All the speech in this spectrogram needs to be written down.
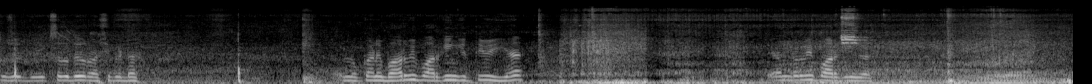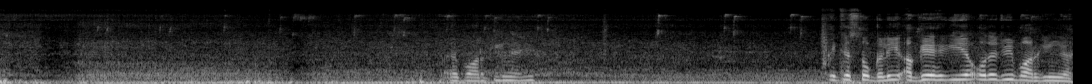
ਤੁਸੀਂ ਦੇਖ ਸਕਦੇ ਹੋ ਰਸ਼ ਕਿੱਡਾ। ਲੋਕਾਂ ਨੇ ਬਾਹਰ ਵੀ ਪਾਰਕਿੰਗ ਕੀਤੀ ਹੋਈ ਹੈ। ਤੇ ਅੰਦਰ ਵੀ ਪਾਰਕਿੰਗ ਹੈ। ਇਹ ਪਾਰਕਿੰਗ ਹੈ ਜੀ। ਇੱਕ ਇਸ ਤੋਂ ਗਲੀ ਅੱਗੇ ਹੈਗੀ ਆ ਉਹਦੇ 'ਚ ਵੀ ਪਾਰਕਿੰਗ ਹੈ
